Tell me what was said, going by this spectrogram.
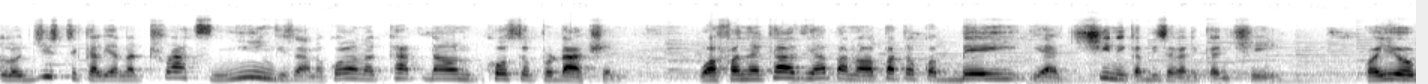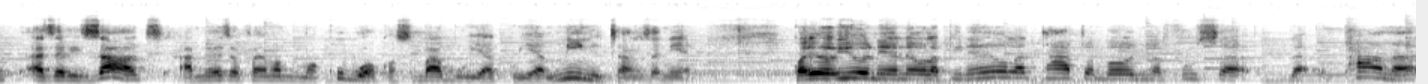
logistically ana trucks nyingi sana. Kwa hiyo ana cut down cost of production. Wafanyakazi hapa anawapata kwa bei ya chini kabisa katika nchi hii. Kwa hiyo as a result ameweza kufanya mambo makubwa kwa sababu ya kuiamini tanzania. Kwa hiyo hiyo ni eneo la pili. Eneo la tatu ambalo lina fursa pana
